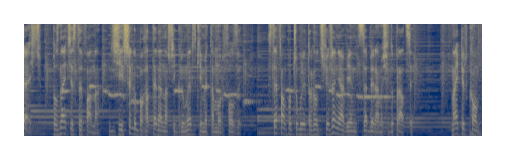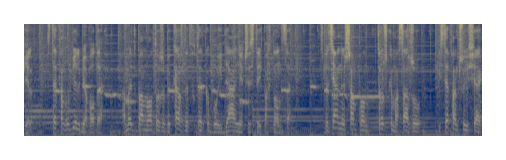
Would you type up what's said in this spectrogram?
Cześć, poznajcie Stefana, dzisiejszego bohatera naszej grumerskiej metamorfozy. Stefan potrzebuje trochę odświeżenia, więc zabieramy się do pracy. Najpierw kąpiel. Stefan uwielbia wodę, a my dbamy o to, żeby każde futerko było idealnie czyste i pachnące. Specjalny szampon, troszkę masażu i Stefan czuje się jak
